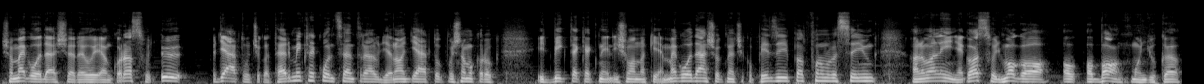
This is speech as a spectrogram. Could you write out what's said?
és a megoldás erre olyankor az, hogy ő a gyártó csak a termékre koncentrál, ugye nagy gyártók, most nem akarok, itt big techeknél is vannak ilyen megoldások, ne csak a pénzügyi platformról beszéljünk, hanem a lényeg az, hogy maga a, a bank mondjuk a,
